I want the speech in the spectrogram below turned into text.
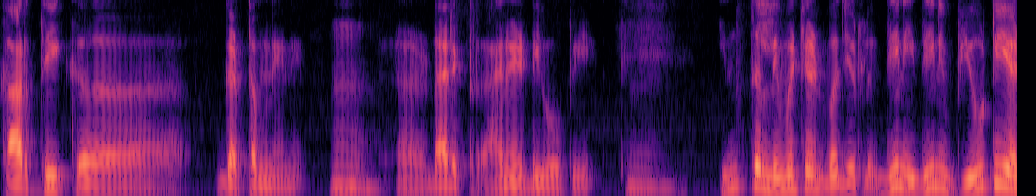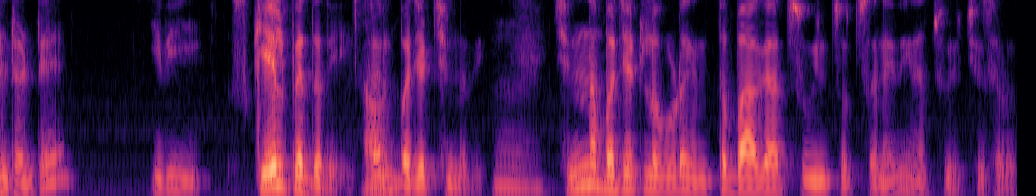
కార్తీక్ ఆ, ఘట్టంనేని డైరెక్టర్ ఆయనే డిఓపి ఇంత లిమిటెడ్ బడ్జెట్లో దీని దీని బ్యూటీ ఏంటంటే ఇది స్కేల్ పెద్దది కానీ. బడ్జెట్ చిన్నది. చిన్న బడ్జెట్లో కూడా ఇంత బాగా చూపించవచ్చు అనేది నేను చూ చూశాడు.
